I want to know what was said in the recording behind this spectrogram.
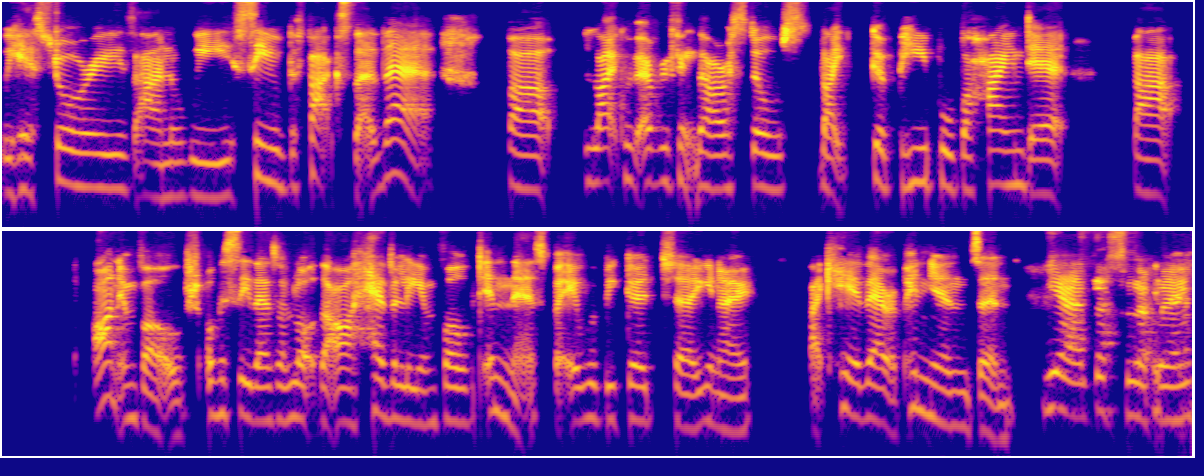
we hear stories and we see the facts that are there. But like with everything there are still like good people behind it that aren't involved. Obviously, there's a lot that are heavily involved in this, but it would be good to, you know, like hear their opinions and yeah, definitely. You know,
